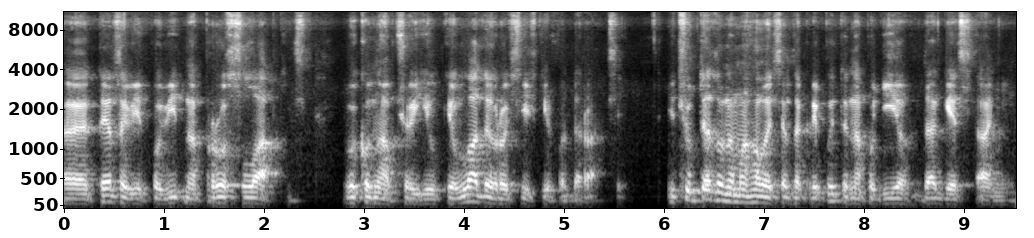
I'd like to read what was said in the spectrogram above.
е, тези відповідно про слабкість виконавчої гілки влади в Російській Федерації. І цю тезу намагалися закріпити на подіях в Дагестані.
